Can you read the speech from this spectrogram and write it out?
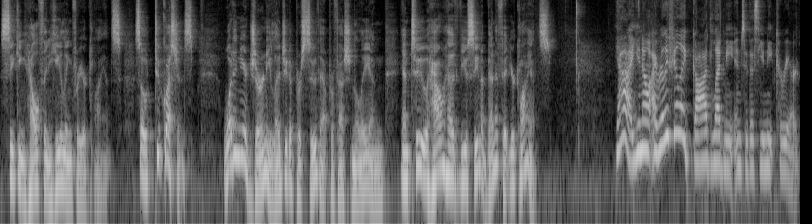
seeking health and healing for your clients. So, two questions. What in your journey led you to pursue that professionally? And, and two, how have you seen it benefit your clients? Yeah, you know, I really feel like God led me into this unique career.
